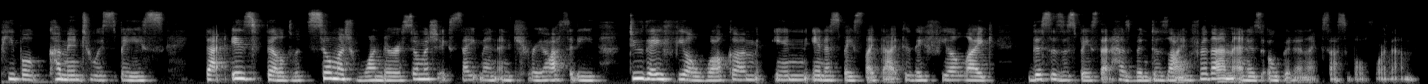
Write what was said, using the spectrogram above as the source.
people come into a space that is filled with so much wonder, so much excitement and curiosity, do they feel welcome in, in a space like that? Do they feel like this is a space that has been designed for them and is open and accessible for them.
